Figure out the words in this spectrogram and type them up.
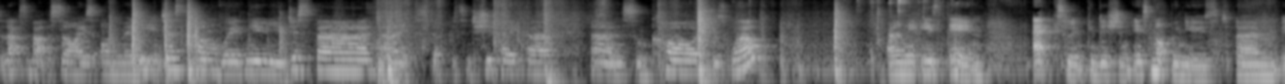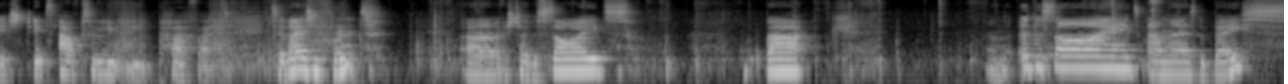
So that's about the size on me. It does come with Miu Miu dust bag and it's stuffed with some tissue paper and some cards as well. And it is in excellent condition. It's not been used. Um, it's, it's absolutely perfect. So there's your front. Um, show the sides, back, and the other side, and there's the base.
